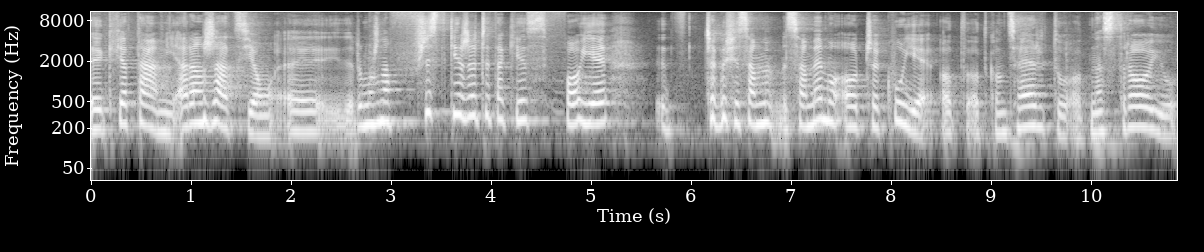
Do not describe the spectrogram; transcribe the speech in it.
y, kwiatami, aranżacją. Y, można wszystkie rzeczy takie swoje, czego się sam, samemu oczekuje od, od koncertu, od nastroju,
